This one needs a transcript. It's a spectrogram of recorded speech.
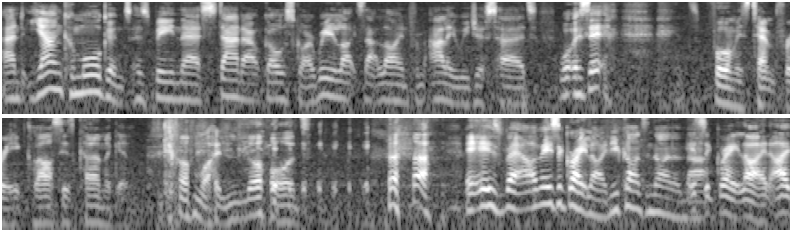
and Yann Kermorgant has been their standout goal scorer. I really liked that line from Alli we just heard. What is it? Form is temporary, class is Kermigan. oh my lord! It is better. I mean, it's a great line. You can't deny them that. It's a great line. I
